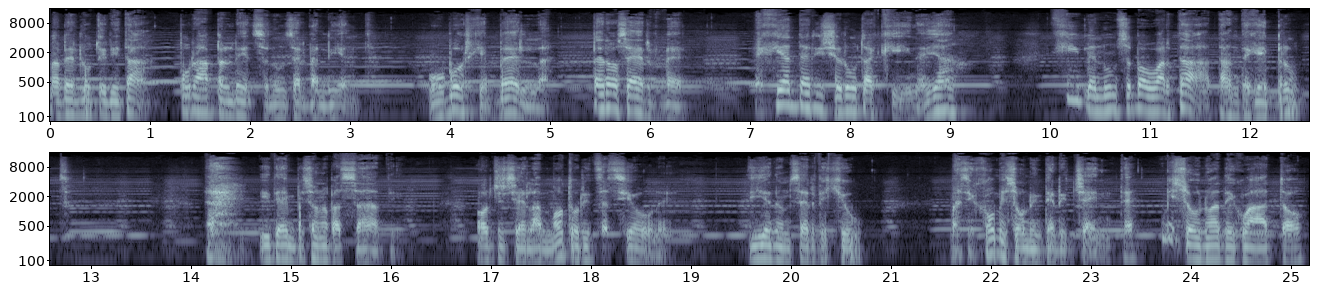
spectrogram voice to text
ma per l'utilità pure la bellezza non serve a niente. Oh, porca è bella! Però serve. E chi ha da ricevuto a chi, ja? Chi non si può guardare, tanto che è brutto. Eh, I tempi sono passati. Oggi c'è la motorizzazione. Io non serve più. Ma siccome sono intelligente, mi sono adeguato.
